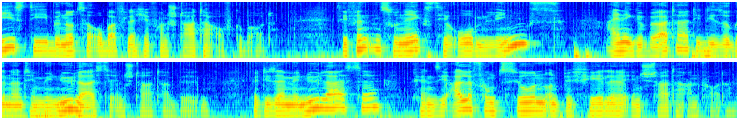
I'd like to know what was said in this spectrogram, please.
Wie ist die Benutzeroberfläche von Starter aufgebaut? Sie finden zunächst hier oben links einige Wörter, die die sogenannte Menüleiste in Starter bilden. Mit dieser Menüleiste können Sie alle Funktionen und Befehle in Starter anfordern.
